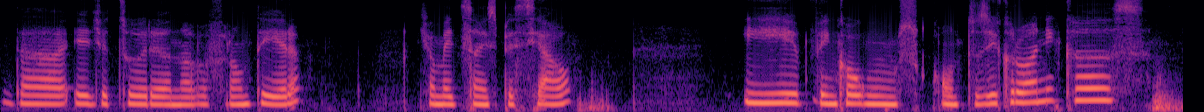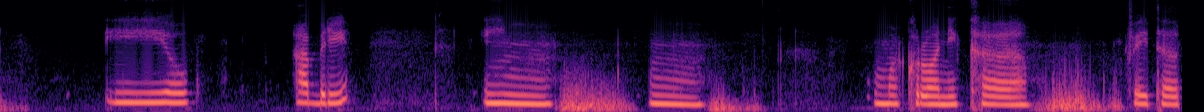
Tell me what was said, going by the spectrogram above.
da editora Nova Fronteira, que é uma edição especial. E vem com alguns contos e crônicas. E eu abri em um, uma crônica feita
